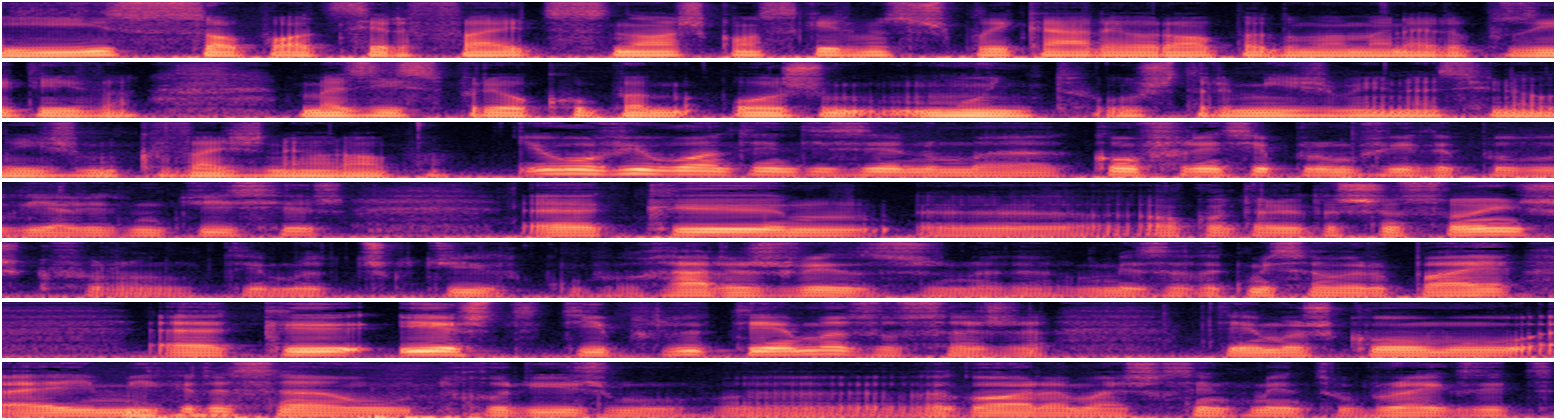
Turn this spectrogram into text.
e isso só pode ser feito se nós conseguirmos explicar a Europa de uma maneira positiva. Mas isso preocupa-me hoje muito, o extremismo e o nacionalismo que vejo na Europa. Eu ouvi ontem dizer numa conferência promovida pelo Diário de Notícias uh, que, uh, ao contrário das sanções, que foram tema discutido raras vezes na mesa da Comissão Europeia, que este tipo de temas, ou seja, Temas como a imigração, o terrorismo, eh, agora mais recentemente o Brexit,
